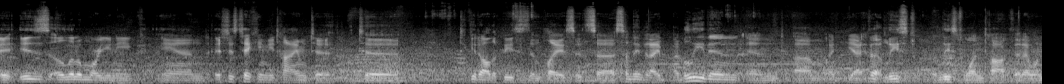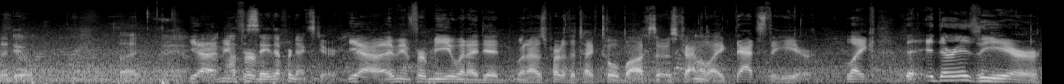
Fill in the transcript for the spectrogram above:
it is a little more unique, and it's just taking me time to to to get all the pieces in place. It's uh, something that I, I, believe in, and um, I, yeah, I have at least at least one talk that I want to do, but yeah, I mean, I'll have to save that for next year. Yeah, I mean, for me, when I did, when I was part of the tech toolbox, it was kind of mm. like that's the year. Like, th- there is a year.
